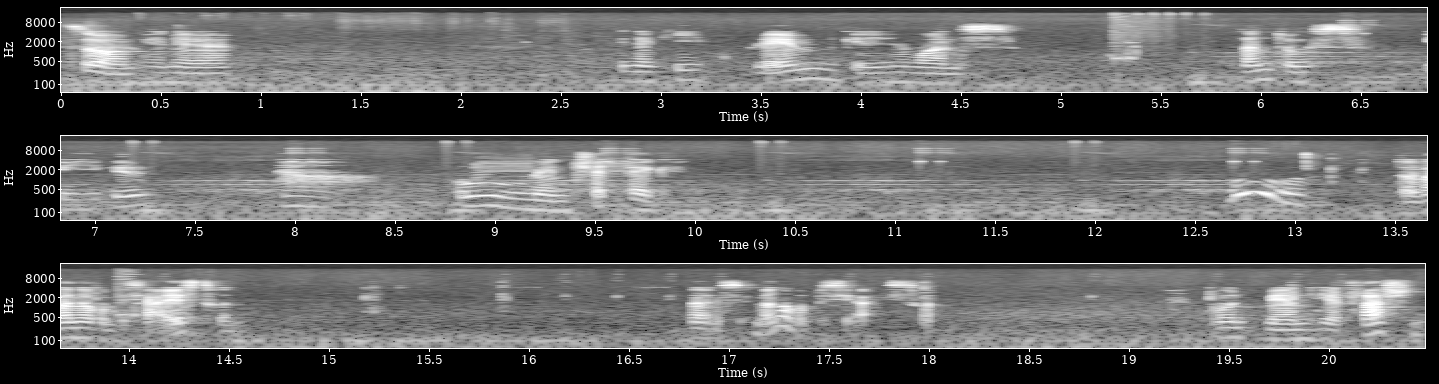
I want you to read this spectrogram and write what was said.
So, hier eine Energieproblem. Gehe ich nochmal ans Landungsriegel. Uh, mein Jetpack. Uh, da war noch ein bisschen Eis drin. Da ist immer noch ein bisschen Eis drin. Und mehr hier Flaschen.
